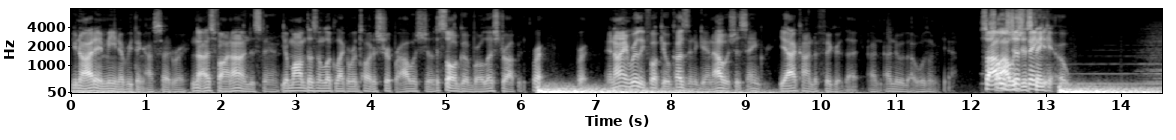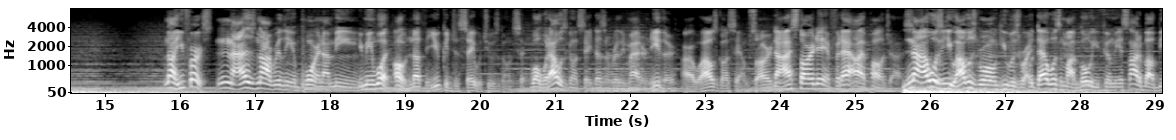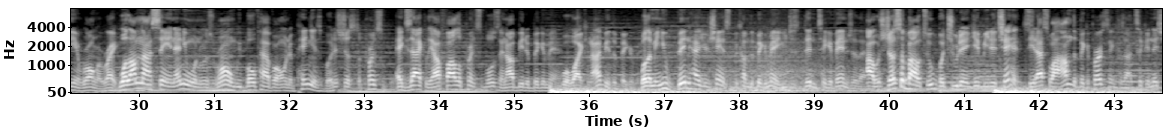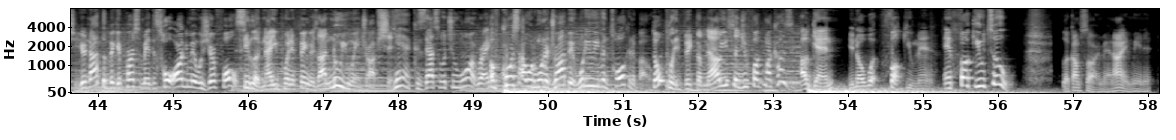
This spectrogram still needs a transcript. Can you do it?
You know, I didn't mean everything I said, right? Nah, it's fine. I understand. Your mom doesn't look like a retarded stripper. I was just, it's all good, bro. Let's drop it. Right, right. And I ain't really fuck your cousin again. I was just angry. Yeah, I kind of figured that. I, I knew that wasn't, yeah. So, I, was just, thinking, oh. Nah, you first. Nah, it's not really important. I mean, you mean what? Oh, nothing. You could just say what you was gonna say. Well, what I was gonna say doesn't really matter neither. All right, well, I was gonna say I'm sorry. Nah, I started it, and for that, I apologize. Nah, it wasn't you. I was wrong. You was right. But that wasn't my goal, you feel me? It's not about being wrong or right. Well, I'm not saying anyone was wrong. We both have our own opinions, but it's just the principle. Exactly. I'll follow principles, and I'll be the bigger man. Well, why can I be the bigger man? Well, I mean, you've been had your chance to become the bigger man. You just didn't take advantage of that. I was just about to, but you didn't give me the chance. See, that's why I'm the bigger person, because I took initiative. You're not the bigger person, man. This whole argument was your fault. See, look, now you pointing fingers. I knew you ain't drop shit. Yeah, cause that's what you want, right? Of course I would want to drop it. What are you even talking about? Don't play victim now. You said you fucked my cousin. Again. You know what? Fuck you, man. And fuck you too. Look, I'm sorry, man. I ain't mean it.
